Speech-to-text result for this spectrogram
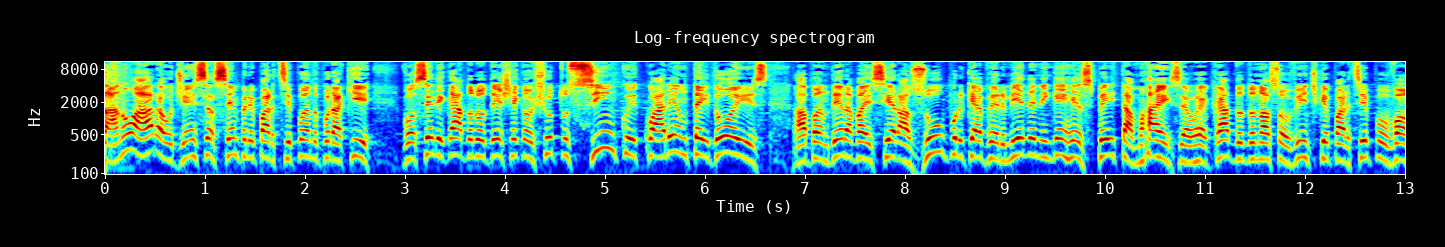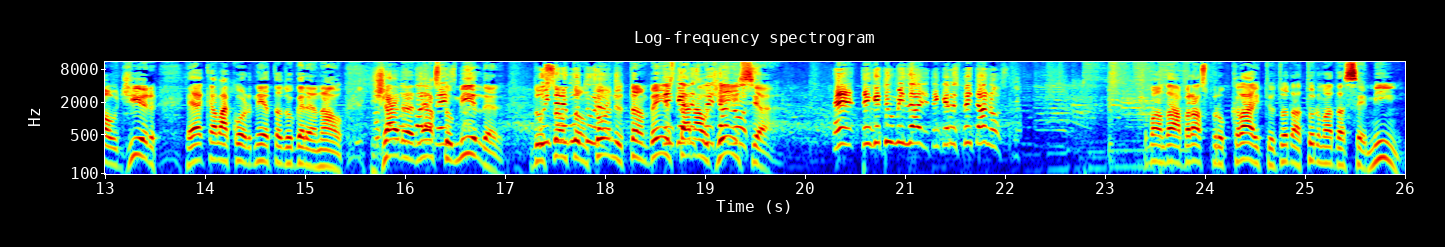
Tá no ar, a audiência sempre participando por aqui. Você ligado no Deixa que eu chuto 5 e 42. A bandeira vai ser azul porque a vermelha ninguém respeita mais. É o recado do nosso ouvinte que participa, o Valdir. É aquela corneta do Grenal. Jair Ernesto Miller, do O é Santo muito Antônio, também Tem está na respeitar audiência. É, tem que ter humildade, tem que respeitar-nos. Deixa eu mandar um abraço pro Claito e toda a turma da Semin.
